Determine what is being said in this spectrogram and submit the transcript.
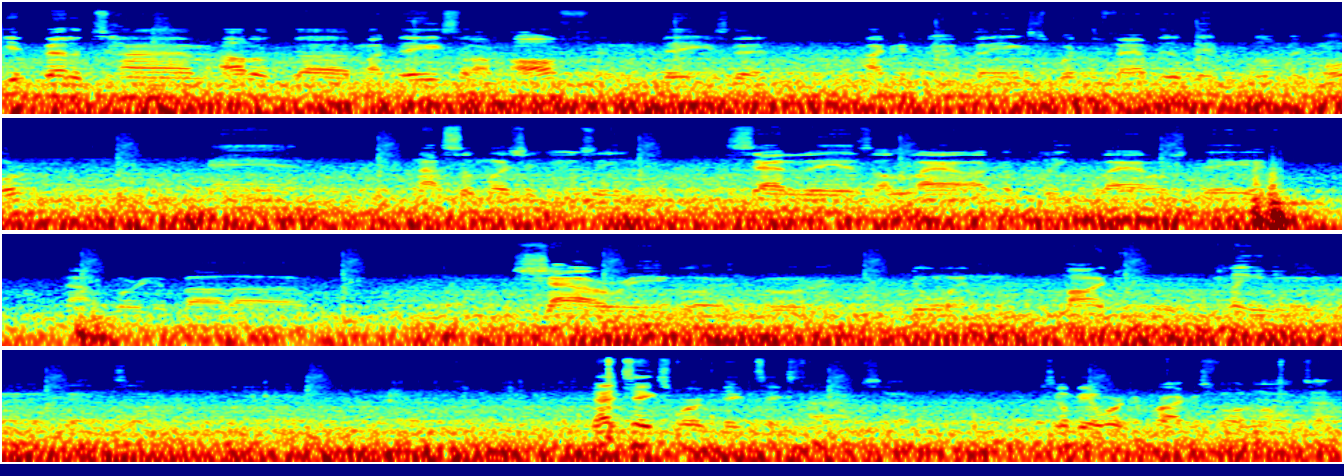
get better time out of the, my days that I'm off and the days that I can do things with the family a, bit, a little bit more, and not so much using Saturday as a, lounge, a complete lounge day and not worry about uh, showering or, or doing laundry or cleaning or anything like that. So that takes work. It takes time. So it's gonna be a work in progress for a long time.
